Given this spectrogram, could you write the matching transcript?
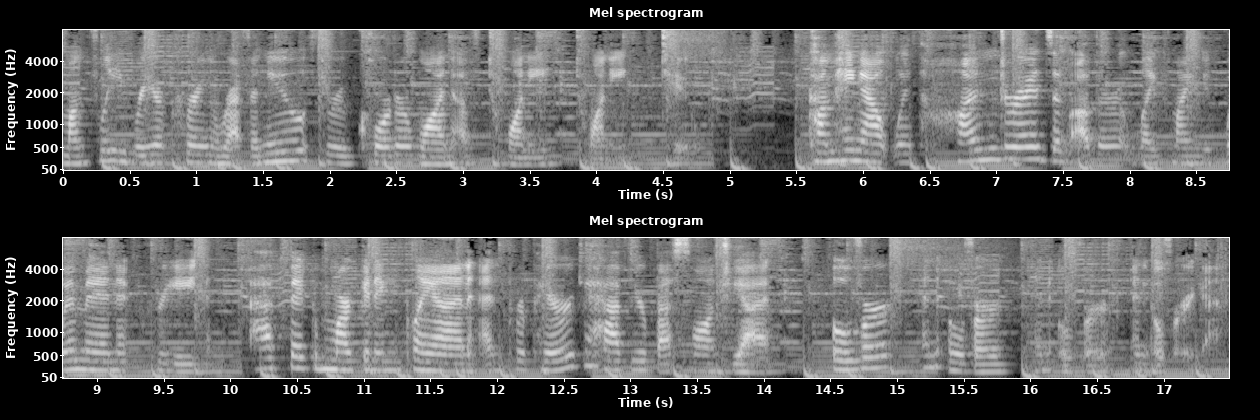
monthly reoccurring revenue through quarter one of 2022. Come hang out with hundreds of other like minded women, create an epic marketing plan, and prepare to have your best launch yet over and over and over and over again.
